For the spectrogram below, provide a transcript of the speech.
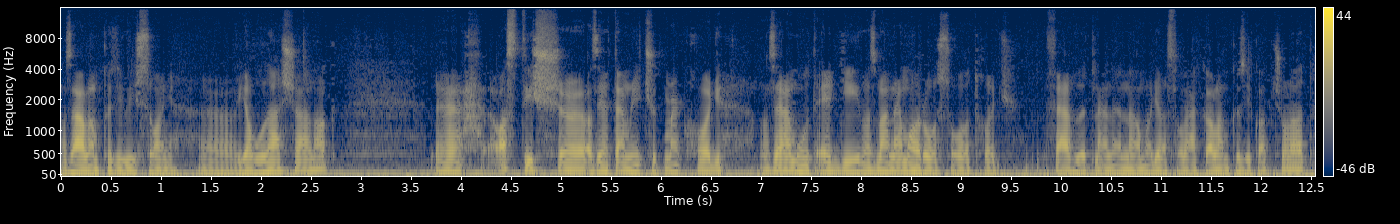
az államközi viszony javulásának. Azt is azért említsük meg, hogy az elmúlt egy év az már nem arról szólt, hogy felhőtlen lenne a magyar-szlovák államközi kapcsolat.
